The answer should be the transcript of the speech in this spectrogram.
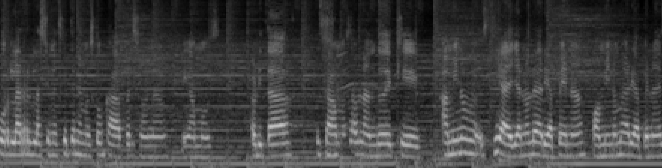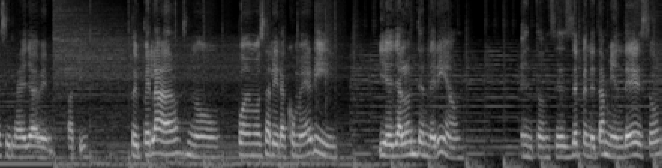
por las relaciones que tenemos con cada persona. Digamos, ahorita estábamos hablando de que a mí no, si a ella no le daría pena, o a mí no me daría pena decirle a ella, ven, Patti, estoy pelada, no podemos salir a comer y, y ella lo entendería entonces depende también de eso,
